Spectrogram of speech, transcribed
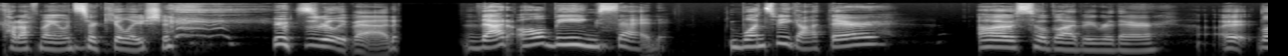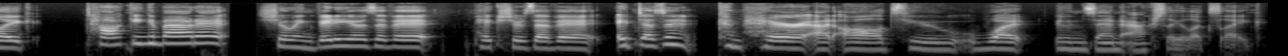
cut off my own circulation. it was really bad. That all being said, once we got there, oh, I was so glad we were there. I, like talking about it, showing videos of it, pictures of it, it doesn't compare at all to what Unzen actually looks like.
